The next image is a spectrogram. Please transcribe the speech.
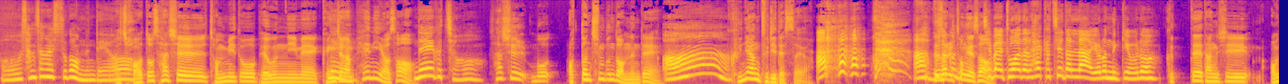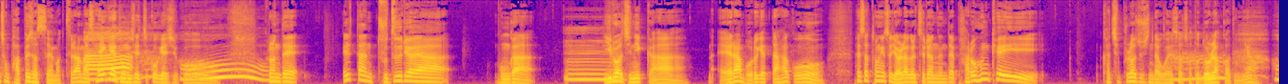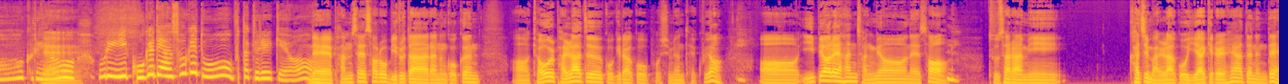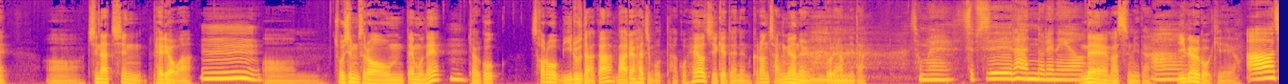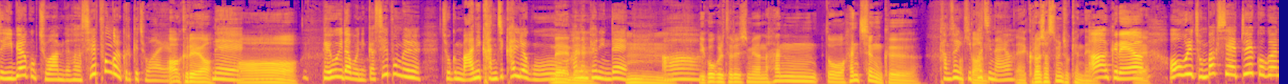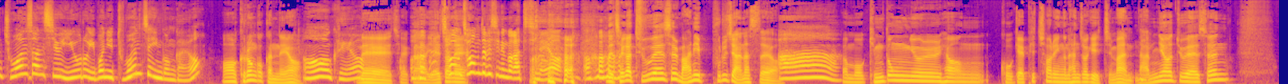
어, 상상할 수가 없는데요. 어, 저도 사실 전미도 배우님의 굉장한 네. 팬이어서. 네, 그쵸. 사실 뭐 어떤 친분도 없는데. 아. 그냥 들이댔어요. 아. 아, 회사를 통해서 제발 도와달라, 같이 해달라 이런 느낌으로. 그때 당시 엄청 바쁘셨어요. 막 드라마 아. 3개 동시에 찍고 계시고. 오. 그런데 일단 두드려야 뭔가 음. 이루어지니까 에라 모르겠다 하고 회사 통해서 연락을 드렸는데 바로 흔쾌히 같이 불러주신다고 해서 저도 아. 놀랐거든요. 어, 그래요? 네. 우리 이 곡에 대한 소개도 부탁드릴게요. 네, 밤새 서로 미루다라는 곡은 어, 겨울 발라드 곡이라고 보시면 되고요. 네. 어, 이별의 한 장면에서 네. 두 사람이 가지 말라고 이야기를 해야 되는데 어, 지나친 배려와 음. 어, 조심스러움 때문에 음. 결국 서로 미루다가 말을 하지 못하고 헤어지게 되는 그런 장면을 아, 노래합니다. 정말 씁쓸한 노래네요. 네, 맞습니다. 아, 이별곡이에요. 아, 저 이별곡 좋아합니다. 저는 슬픈 걸 그렇게 좋아해요. 아, 그래요? 네. 어. 배우이다 보니까 슬픔을 조금 많이 간직하려고 네네. 하는 네. 편인데, 음, 아. 이 곡을 들으시면 한, 또 한층 그, 감성이 어떤, 깊어지나요? 네, 그러셨으면 좋겠네요. 아, 그래요? 네. 어, 우리 존박 씨의 듀엣곡은 조원선 씨 이후로 이번이 두 번째인 건가요? 어, 그런 것 같네요. 어, 그래요? 네, 제가 예전에. 처음, 처음 들으시는 것 같으시네요. 네, 제가 듀엣을 많이 부르지 않았어요. 아. 그러니까 뭐, 김동률 형 곡에 피처링은 한 적이 있지만, 네. 남녀 듀엣은,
